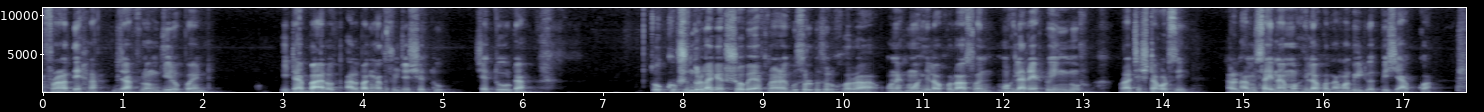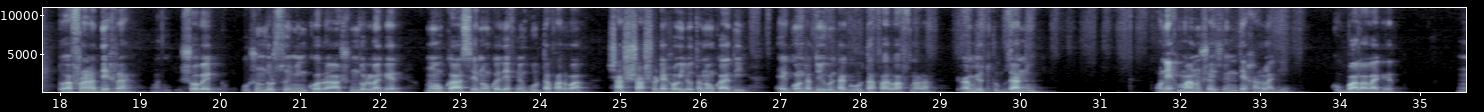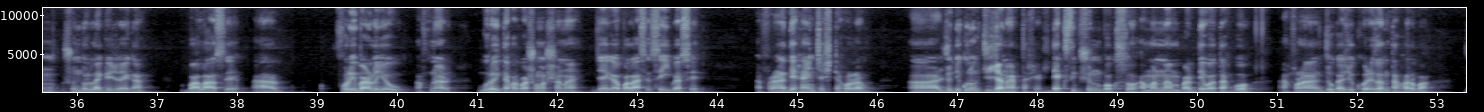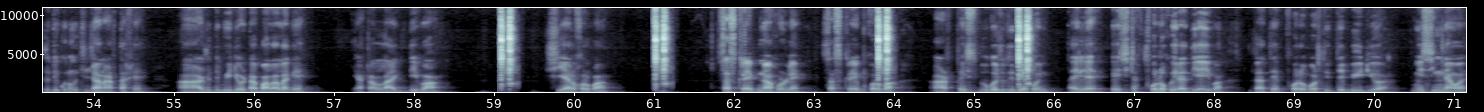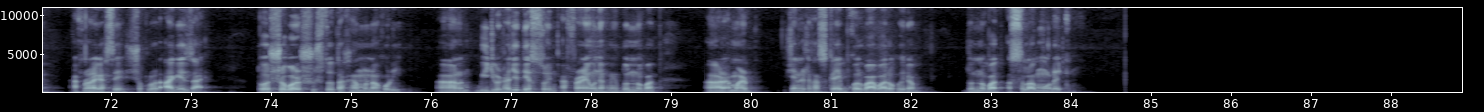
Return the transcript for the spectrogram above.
আপনারা দেখরা জাফলং জিরো পয়েন্ট, এটা ভারত আর বাংলাদেশের যে সেতু, সেতুটা। তো খুব সুন্দর লাগে আর সবে আপনারা গোসল টুসল করা, অনেক মহিলা হল আসেন, মহিলারা একটু ইগনোর করার চেষ্টা করছি, কারণ আমি চাই না মহিলা হল আমার ভিডিওত বেশি আঁকা তো আপনারা দেখরা সবে খুব সুন্দর সুইমিং করা, সুন্দর লাগে নৌকা আছে, নৌকা দিয়ে আপনি ঘুরতে পারবা, সাতশো সাতশো টাকা হইলেও তা নৌকা দিয়ে এক ঘণ্টা, দুই ঘণ্টা ঘুরতে পারবা আপনারা। আমি যতটুকু জানি। অনেক মানুষ আইসেন দেখার লাগে, খুব ভালো লাগে সুন্দর লাগে জায়গা, বালা আছে, আর পরিবার লইয়াও আপনার ঘুরাইতে পারবা সমস্যা নাই, জায়গা বালা আছে সেই বাসে আপনারা দেখাইন চেষ্টা করাম আর যদি কোনো কিছু জানার থাকে ডেসক্রিপশন বক্সও আমার নাম্বার দেওয়া থাকব, আপনারা যোগাযোগ করে জানতে পারবা, যদি কোনো কিছু জানার থাকে। আর যদি ভিডিওটা ভালো লাগে, একটা লাইক দিবা। শেয়ার করবা সাবস্ক্রাইব না করলে সাবস্ক্রাইব করবা আর ফেসবুকে যদি দেখুন তাইলে পেজটা ফলো দিয়ে আইবা, যাতে পরবর্তীতে ভিডিও মিসিং না হয়, আপনার কাছে সকলের আগে যায়। তো সবার সুস্থতা কামনা করি। আর ভিডিওটা যে দেখছেন আপনারা অনেক অনেক ধন্যবাদ। আর আমার চ্যানেলটা সাবস্ক্রাইব করবা আবারও হইরাম ধন্যবাদ, আসসালামু আলাইকুম।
